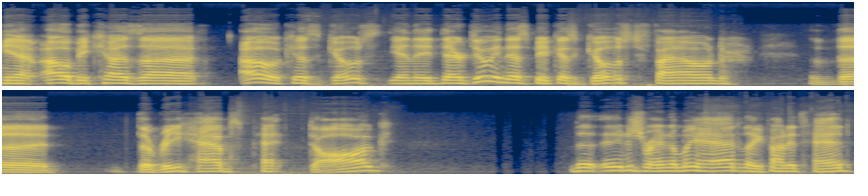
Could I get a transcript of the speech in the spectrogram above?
Yeah. Oh, because uh oh, because Ghost. Yeah, they they're doing this because Ghost found the the rehab's pet dog that they just randomly had. Like found its head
